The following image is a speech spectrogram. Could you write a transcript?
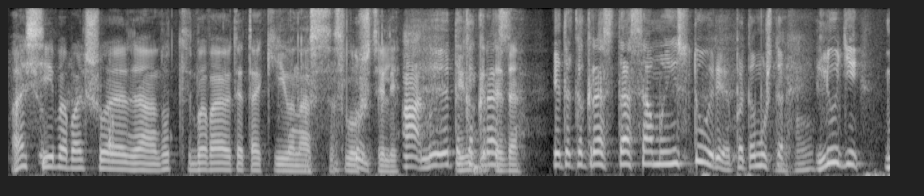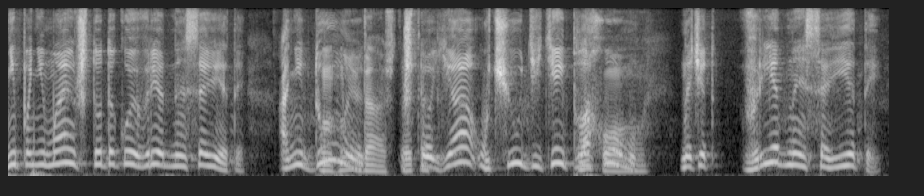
Спасибо большое, да. Тут бывают и такие у нас слушатели. А, ну это как раз... Да. Это как раз та самая история, потому что угу. люди не понимают, что такое вредные советы. Они думают, да, что, что я учу детей плохому. плохому. Значит, вредные советы –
